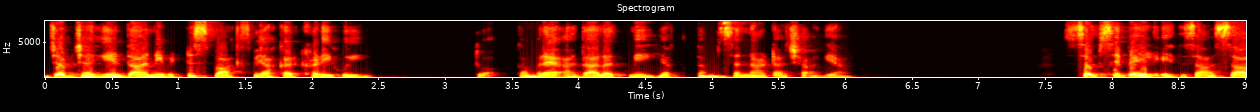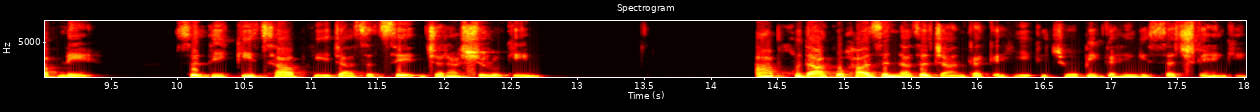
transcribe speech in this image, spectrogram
جب جاگیردار نے وٹنس باکس میں آ کر کھڑی ہوئی، تو کمرہ عدالت میں یکدم سناٹا چھا گیا۔ سب سے پہلے احتجاج صاحب نے صدیقی صاحب کی اجازت سے جرا شروع کی۔ آپ خدا کو حاضر ناظر جان کر کہیے کہ جو بھی کہیں گی، سچ کہیں گی۔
